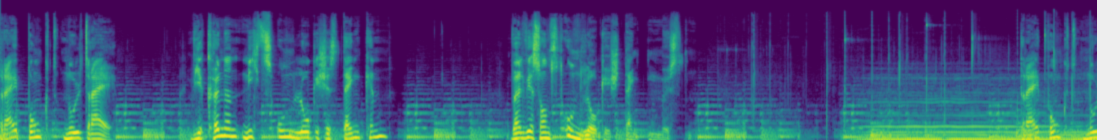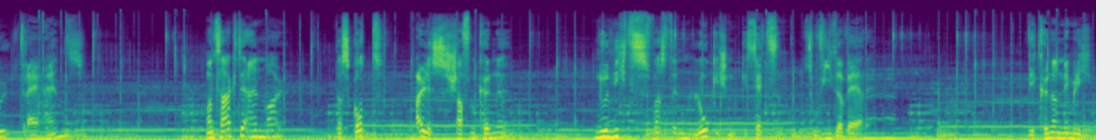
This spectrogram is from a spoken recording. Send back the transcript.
3.03 Wir können nichts Unlogisches denken, weil wir sonst unlogisch denken drei eins. Man sagte einmal, dass Gott alles schaffen könne, nur nichts, was den logischen Gesetzen zuwider wäre. Wir können nämlich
